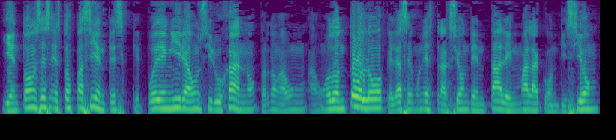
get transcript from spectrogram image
Y entonces estos pacientes que pueden ir a un cirujano, perdón, a un, a un odontólogo que le hacen una extracción dental en mala condición,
